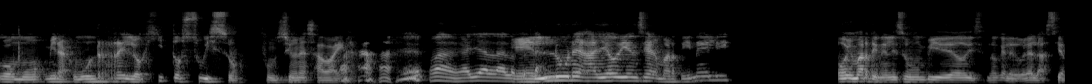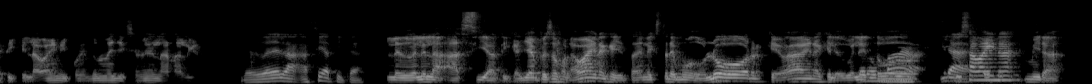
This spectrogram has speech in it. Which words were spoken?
como, mira, como un relojito suizo funciona esa vaina. el lunes hay audiencia de Martinelli. Hoy Martinelli hizo un video diciendo que le duele la asiática y la vaina y poniendo una inyección en la nalga. ¿Le duele la asiática? Le duele la asiática. Ya empezó con la vaina, que está en el extremo dolor, que vaina, que le duele todo. esa vaina, mira.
